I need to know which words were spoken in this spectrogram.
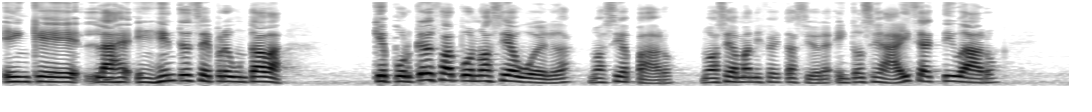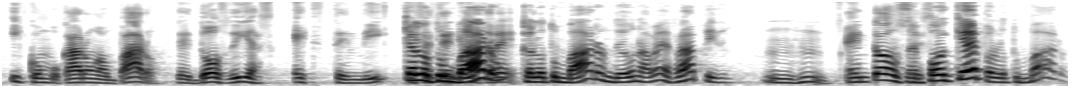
en que la en gente se preguntaba que por qué el Falpo no hacía huelga, no hacía paro, no hacía manifestaciones, entonces ahí se activaron y convocaron a un paro de dos días. Extendí. Que lo tumbaron, que lo tumbaron de una vez, rápido. Entonces, ¿Por qué? Pero lo tumbaron.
